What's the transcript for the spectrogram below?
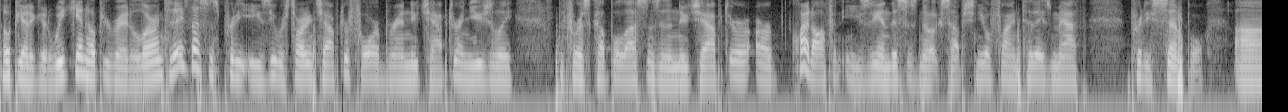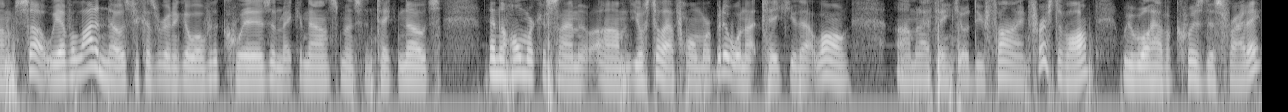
hope you had a good weekend. Hope you're ready to learn. Today's lesson is pretty easy. We're starting chapter 4, a brand new chapter, and usually the first couple lessons in a new chapter are quite often easy, and this is no exception. You'll find today's math pretty simple. Um, so we have a lot of notes because we're going to go over the quiz and make announcements and take notes. And the homework assignment, um, you'll still have homework, but it will not take you that long. Um, and I think you'll do fine. First of all, we will have a quiz this Friday.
